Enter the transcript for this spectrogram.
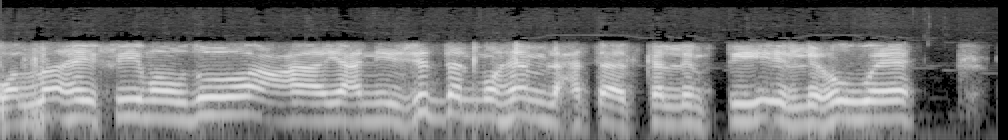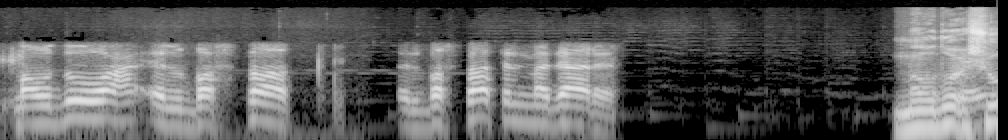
والله في موضوع آه، يعني جدا مهم لحتى أتكلم فيه اللي هو موضوع البسطات البسطات المدارس. موضوع شو؟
